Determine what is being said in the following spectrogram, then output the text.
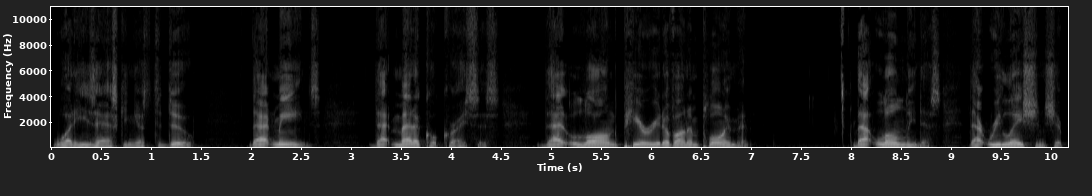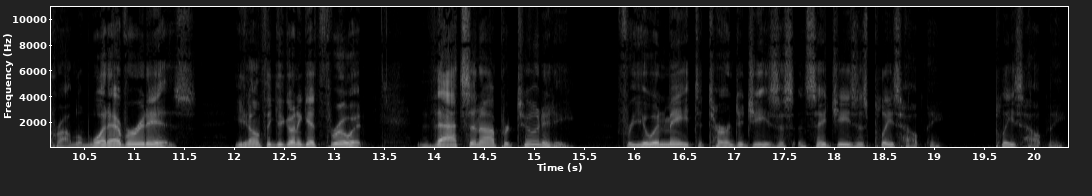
what he's asking us to do. That means that medical crisis, that long period of unemployment, that loneliness, that relationship problem, whatever it is, you don't think you're going to get through it, that's an opportunity for you and me to turn to Jesus and say, Jesus, please help me. Please help me.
